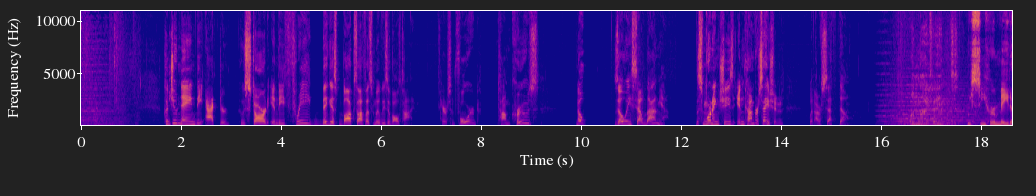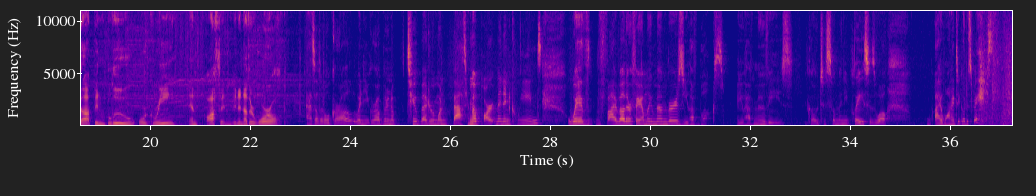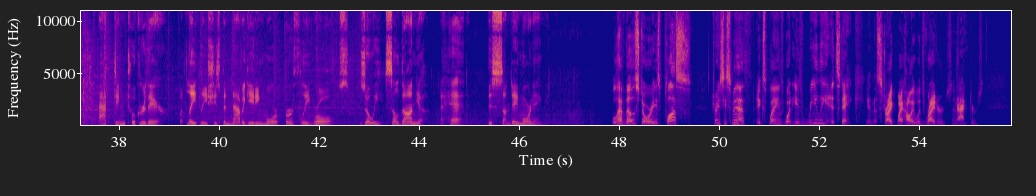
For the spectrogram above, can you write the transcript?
Could you name the actor who starred in the three biggest box office movies of all time? Harrison Ford? Tom Cruise? Nope, Zoe Saldana. This morning, she's in conversation with our Seth Doane. One life ends. We see her made up in blue or green, and often in another world as a little girl, when you grow up in a two bedroom, one bathroom apartment in Queens, with five other family members, you have books, you have movies, you go to so many places. Well, I wanted to go to space. Acting took her there, but lately she's been navigating more earthly roles. Zoe Saldana ahead this Sunday morning. We'll have those stories, plus, Tracy Smith explains what is really at stake in the strike by Hollywood's writers and actors.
